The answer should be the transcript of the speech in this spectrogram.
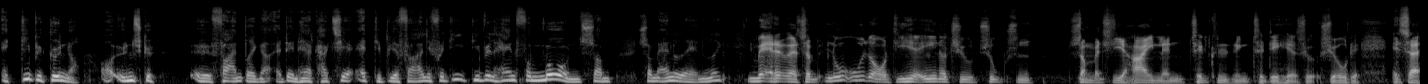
at de begynder at ønske øh, forandringer af den her karakter, at det bliver farligt, fordi de vil have en formåen, som, som er noget andet. Ikke? Men er det, altså, nu ud over de her 21.000, som man siger, har en eller anden tilknytning til det her show- show, det, altså,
